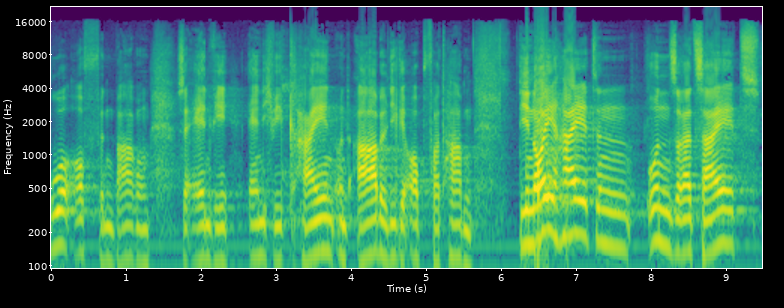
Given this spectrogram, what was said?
Uroffenbarung, so ähnlich wie, ähnlich Kain und Abel, die geopfert haben. Die Neuheiten unserer Zeit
